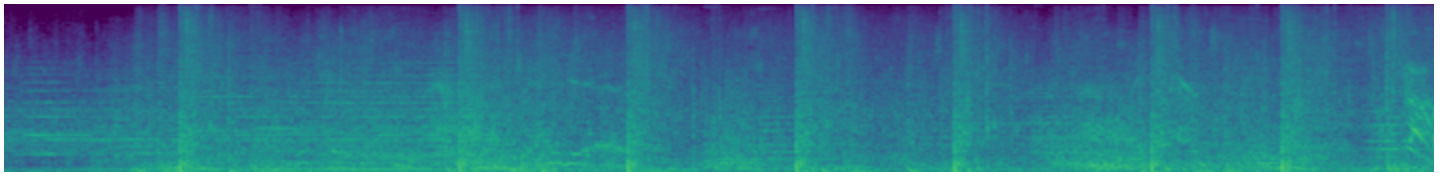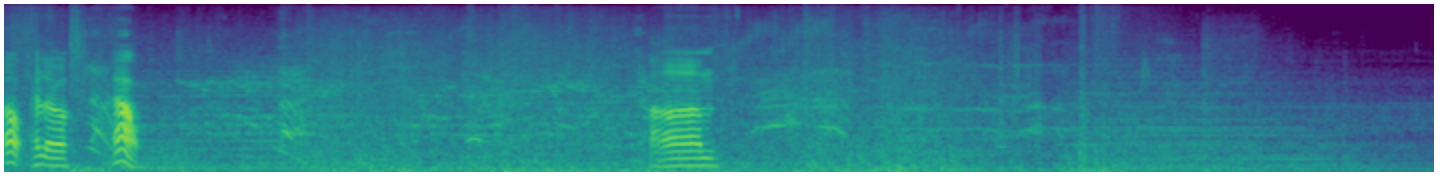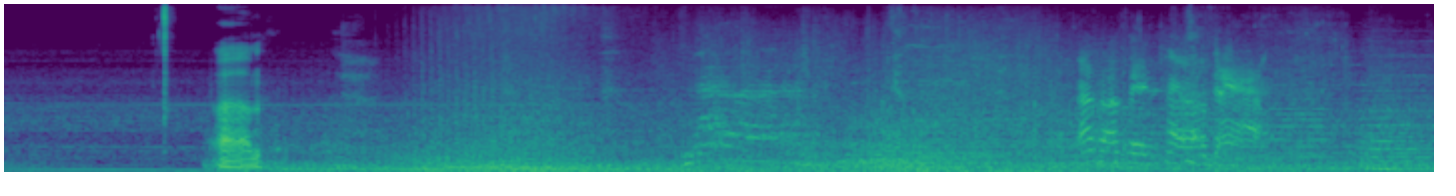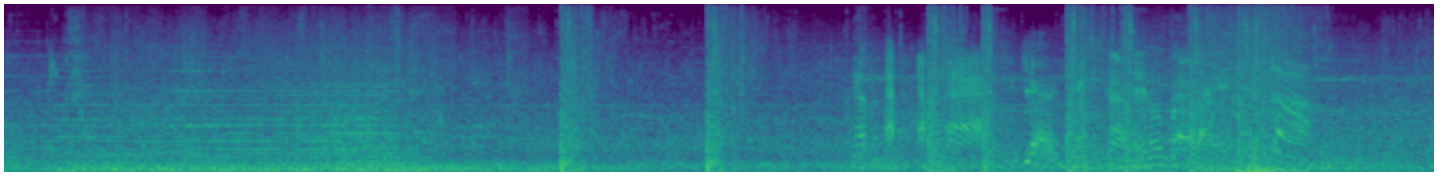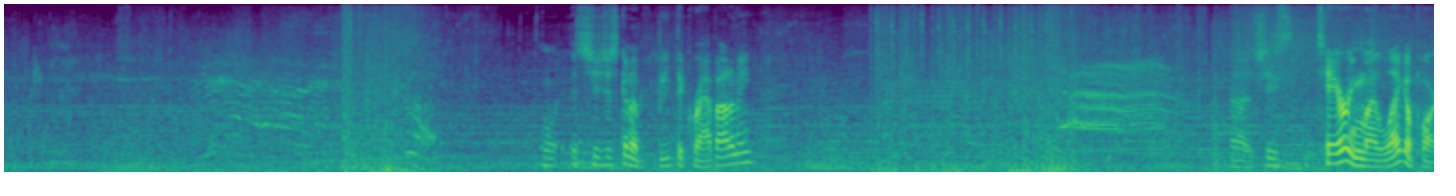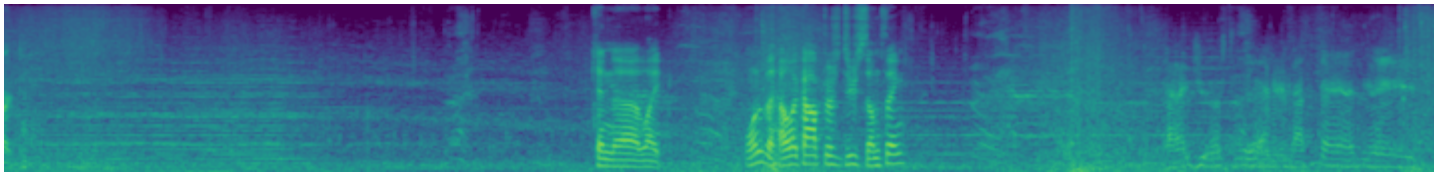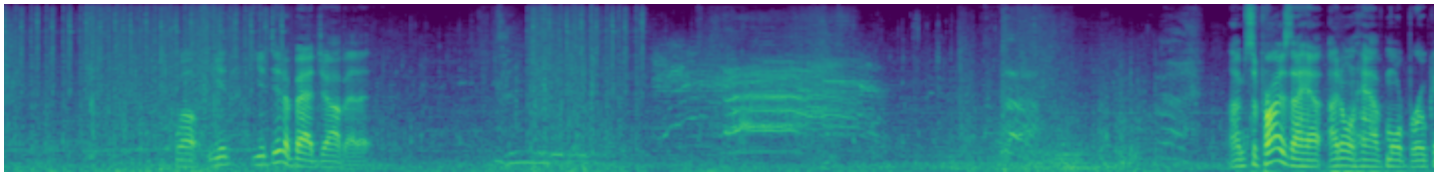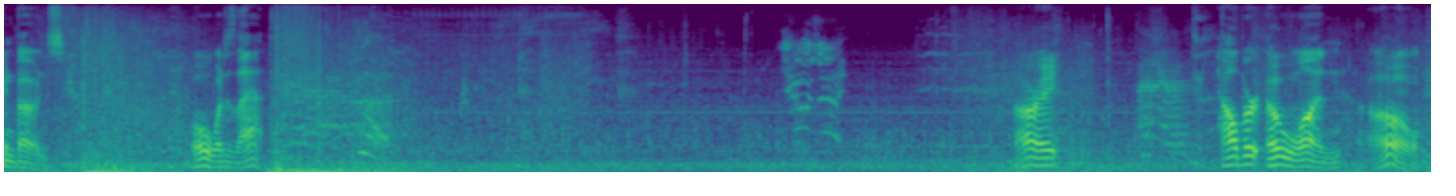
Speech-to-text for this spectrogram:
Oh, hello. Ow. Um. Is she just gonna beat the crap out of me? She's tearing my leg apart. Can, uh, like, one of the helicopters do something? I just wanted a family. Well, you, you did a bad job at it. I'm surprised I have I don't have more broken bones. Oh, what is that? All right. Albert 01. Oh.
